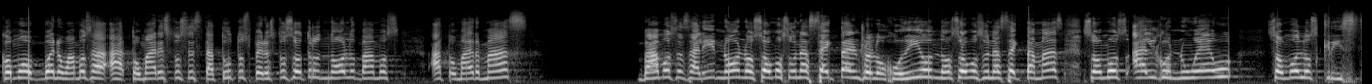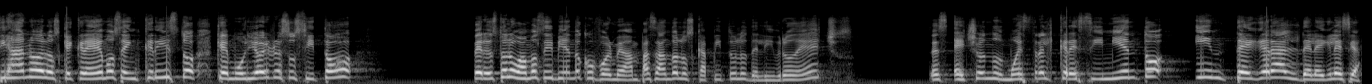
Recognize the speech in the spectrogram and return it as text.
cómo, bueno, vamos a, tomar estos estatutos, pero estos otros no los vamos a tomar más. Vamos a salir, no, no somos una secta entre los judíos, no somos una secta más, somos algo nuevo, somos los cristianos, los que creemos en Cristo, que murió y resucitó. Pero esto lo vamos a ir viendo conforme van pasando los capítulos del libro de Hechos. Entonces, Hechos nos muestra el crecimiento integral de la iglesia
